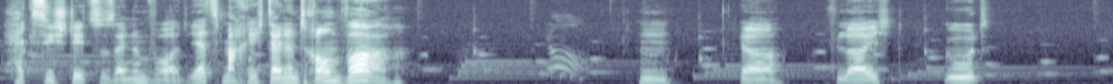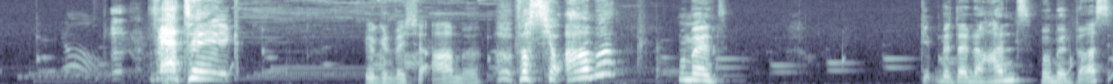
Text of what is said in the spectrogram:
Hexi steht zu seinem Wort. Jetzt mache ich deinen Traum wahr. Hm, ja, vielleicht. Gut. Fertig! Irgendwelche Arme. Was, ich habe Arme? Moment. Gib mir deine Hand. Moment, was?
